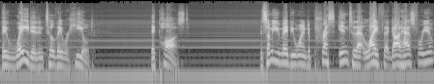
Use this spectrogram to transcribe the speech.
they waited until they were healed. They paused. And some of you may be wanting to press into that life that God has for you.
